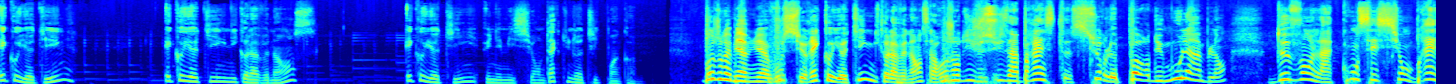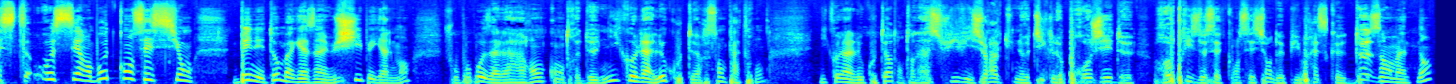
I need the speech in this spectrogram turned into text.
Éco-yachting, Nicolas Venance, Éco-yachting, une émission d'actunautique.com. Bonjour et bienvenue à vous sur Éco-yachting, Nicolas Venance. Alors aujourd'hui, je suis à Brest, sur le port du Moulin Blanc, devant la concession Brest Océan Boat, concession Beneteau, magasin Uchip également. Je vous propose à la rencontre de Nicolas Lecouteur, son patron. Nicolas Lecouteur, dont on a suivi sur ActuNautique le projet de reprise de cette concession depuis presque deux ans maintenant.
